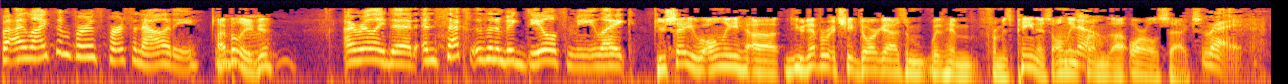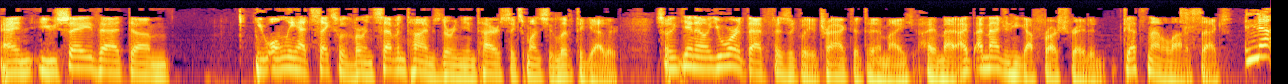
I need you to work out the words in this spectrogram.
but I liked him for his personality. I believe you. I really did. And sex isn't a big deal to me. Like, You say you only uh, you never achieved orgasm with him from his penis, only No. from uh, oral sex. right. And you say that um, you only had sex with Verne seven times during the entire six months you lived together. So, you know, you weren't that physically attracted to him. I I, ima- I imagine he got frustrated. That's not a lot of sex. No,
